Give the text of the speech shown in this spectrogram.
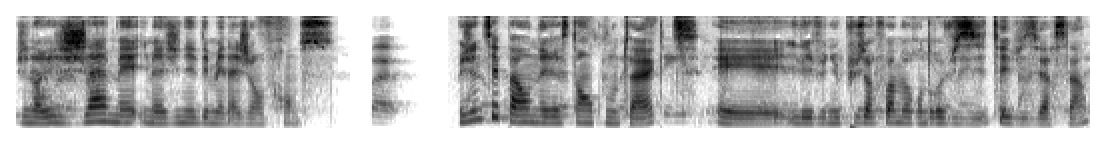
Je n'aurais jamais imaginé déménager en France. Mais je ne sais pas, on est resté en contact et il est venu plusieurs fois me rendre visite et vice-versa.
